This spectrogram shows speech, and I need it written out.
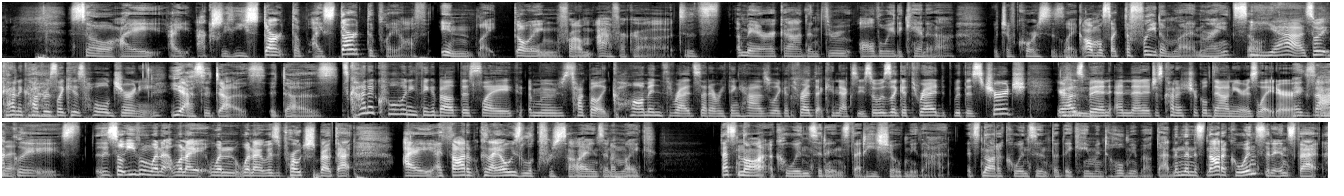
So I I actually you start the I start the play off in like going from Africa to America, then through all the way to Canada, which of course is like almost like the freedom land, right? So Yeah. So it kind of covers like his whole journey. yes, it does. It does. It's kind of cool when you think about this, like, I mean, we just talk about like common threads that everything has, or like a thread that connects you. So it was like a thread with this church, your mm-hmm. husband, and then it just kind of trickled down years later. Then- Exactly. So even when I, when I when when I was approached about that, I I thought because I always look for signs, and I'm like, that's not a coincidence that he showed me that. It's not a coincidence that they came and told me about that, and then it's not a coincidence that,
